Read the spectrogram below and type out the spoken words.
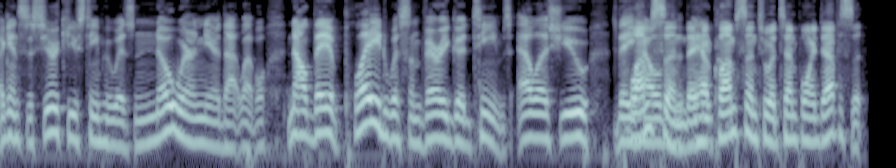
against a Syracuse team who is nowhere near that level. Now they have played with some very good teams. LSU, they Clemson, held, they held Clemson to a 10 point deficit.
